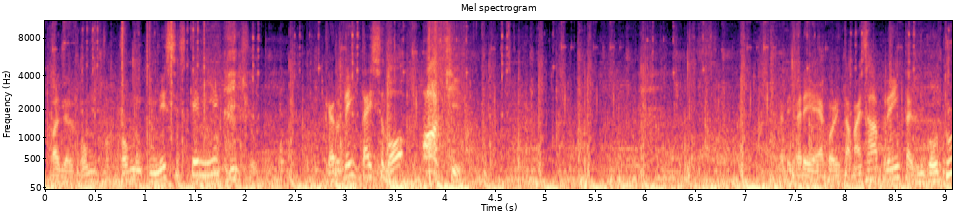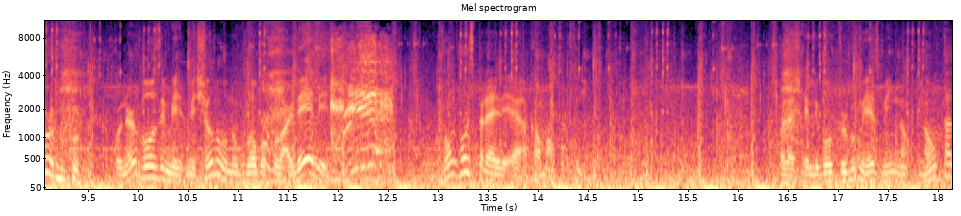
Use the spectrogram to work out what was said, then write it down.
Rapaziada, vamos, vamos nesse esqueminha aqui, tio. Quero deitar esse Loki. Peraí, peraí. Agora ele tá mais rápido, hein? Tá, ligou o turbo. Ficou nervoso, hein? Mexeu no, no globo ocular dele. Vamos, vamos esperar ele acalmar um pouquinho. Mas acho que ele ligou o turbo mesmo, hein? Não, não tá...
